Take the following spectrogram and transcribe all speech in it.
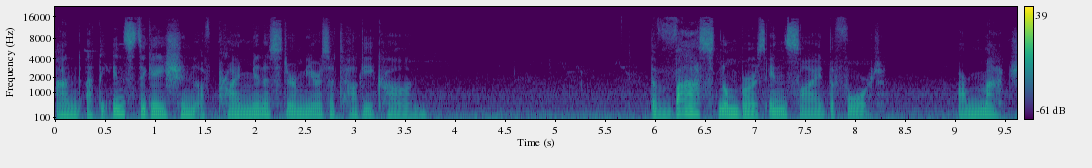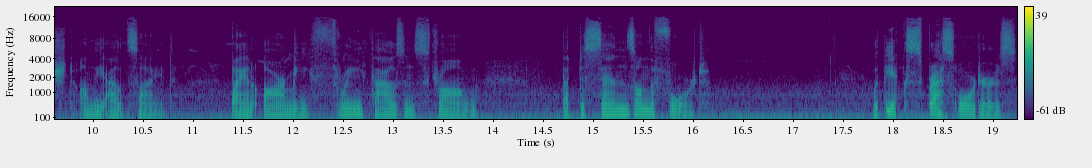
And at the instigation of Prime Minister Mirza Taghi Khan, the vast numbers inside the fort are matched on the outside by an army 3,000 strong that descends on the fort with the express orders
